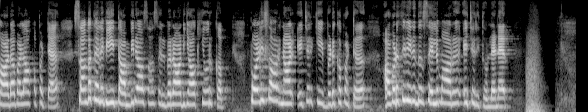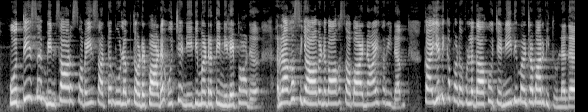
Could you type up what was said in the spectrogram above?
காணாமலாக்கப்பட்ட சங்க தலைவி தம்பிராசா செல்வராணி ஆகியோருக்கு போலீசாரினால் எச்சரிக்கை விடுக்கப்பட்டு அவடத்திலிருந்து செல்லுமாறு எச்சரித்துள்ளனர். உத்தேச மின்சார சபை சட்டமூலம் தொடர்பான உச்ச நீதிமன்றத்தின் நிலைப்பாடு ரகசிய ஆவணமாக சபாநாயகரிடம் கையளிக்கப்பட உள்ளதாக உச்ச நீதிமன்றம் அறிவித்துள்ளது.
